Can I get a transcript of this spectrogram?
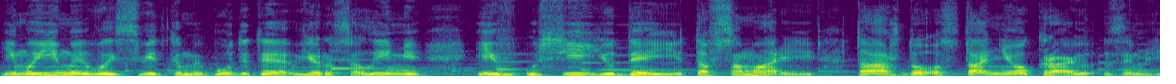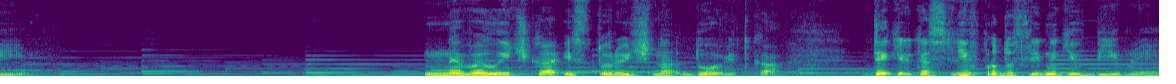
і моїми ви свідками будете в Єрусалимі і в усій Юдеї та в Самарії, та аж до останнього краю землі. Невеличка історична довідка. Декілька слів про дослідників Біблії.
